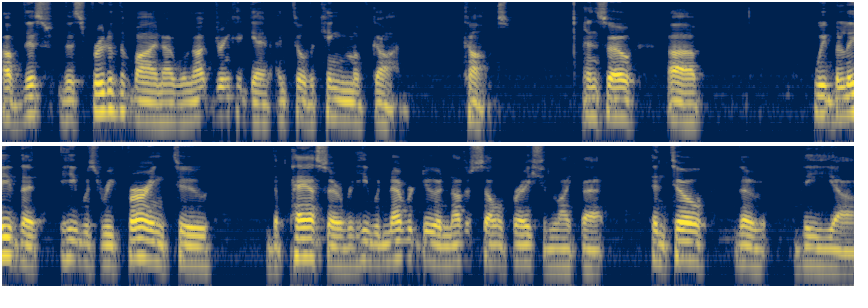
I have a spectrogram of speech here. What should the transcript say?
of this this fruit of the vine, I will not drink again until the kingdom of God comes. And so uh, we believe that he was referring to the Passover. He would never do another celebration like that until the the uh,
